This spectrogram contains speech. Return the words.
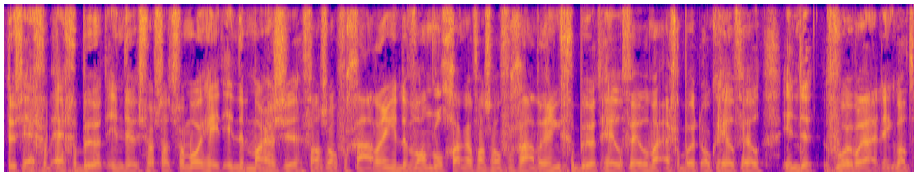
Dus er, er, gebeurt in de, zoals dat zo mooi heet, in de marge van zo'n vergadering, in de wandelgangen van zo'n vergadering gebeurt heel veel. Maar er gebeurt ook heel veel in de voorbereiding. Want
